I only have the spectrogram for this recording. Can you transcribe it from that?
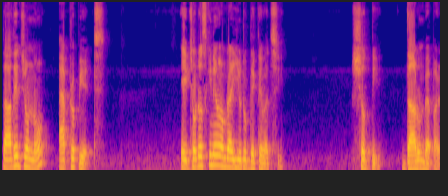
তাদের জন্য অ্যাপ্রোপ্রিয়েট এই ছোট স্ক্রিনেও আমরা ইউটিউব দেখতে পাচ্ছি। সত্যি, দারুণ ব্যাপার।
